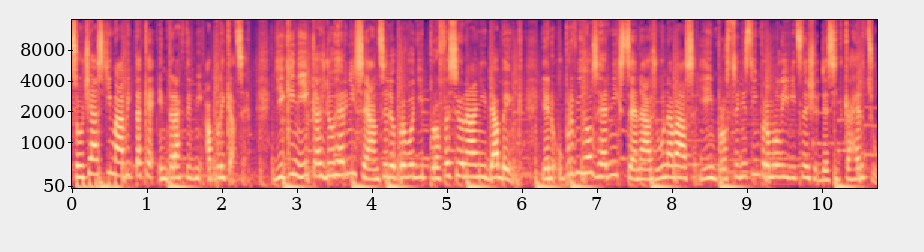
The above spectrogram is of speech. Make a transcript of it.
Součástí má být také interaktivní aplikace. Díky ní každou herní seanci doprovodí profesionální dubbing. Jen u prvního z herních scénářů na vás jejím prostřednictvím promluví víc než desítka herců.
